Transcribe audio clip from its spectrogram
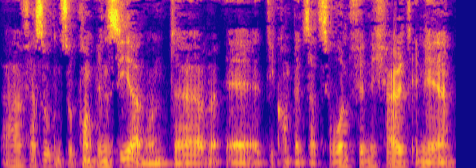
äh, versuchen zu kompensieren. Und äh, äh, die Kompensation finde ich halt in, der,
